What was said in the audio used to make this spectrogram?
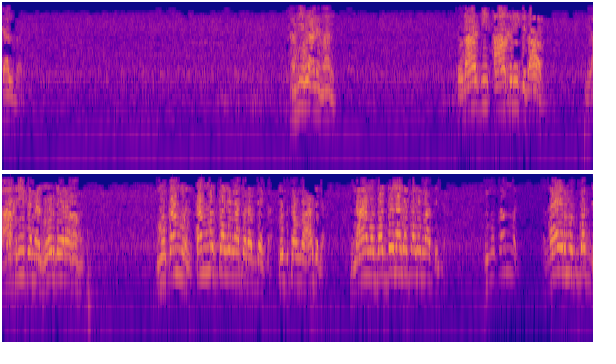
چل بھائی۔ حبیب مان خدا کی آخری کتاب۔ یہ آخری پہ میں زور دے رہا ہوں۔ مکمل کمت کا لینا تو ربے کا۔ خود کم عدل۔ نام بدلا کا۔ لینا مکمل، غیر متبد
